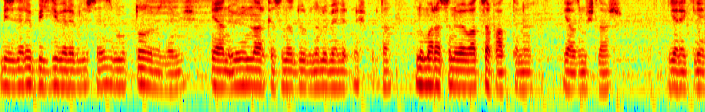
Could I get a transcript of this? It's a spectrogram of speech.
bizlere bilgi verebilirseniz mutlu oluruz demiş. Yani ürünün arkasında durduğunu belirtmiş burada. Numarasını ve WhatsApp hattını yazmışlar. Gerekli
